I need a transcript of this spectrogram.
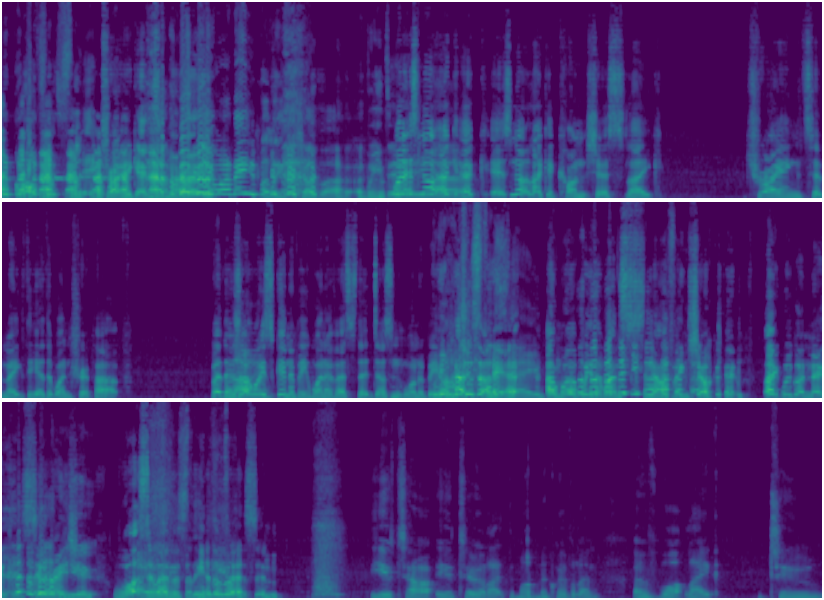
obviously. try again tomorrow. you enable each other. We do. well, it's not yeah. a, a, it's not like a conscious like trying to make the other one trip up. But there's No. always going to be one of us that doesn't want to be We're on that just the diet, and we'll be the ones Yeah. snuffing chocolate. Like we've got no consideration You- whatsoever for the other you- person. You two, you two are like the modern equivalent of what like two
